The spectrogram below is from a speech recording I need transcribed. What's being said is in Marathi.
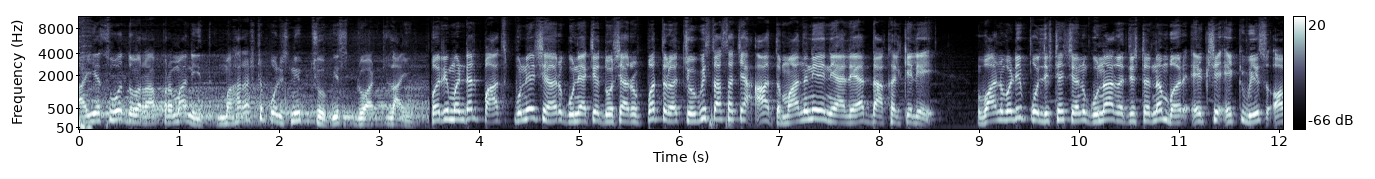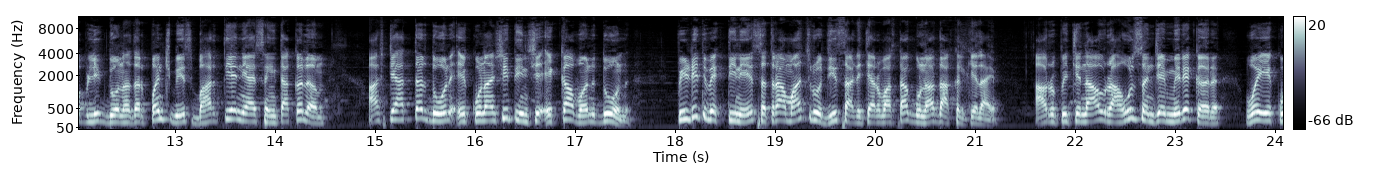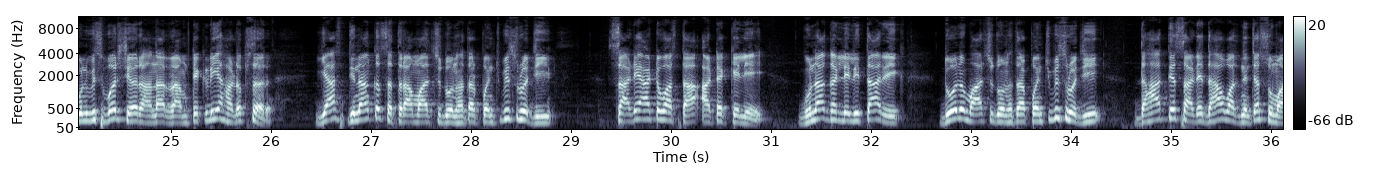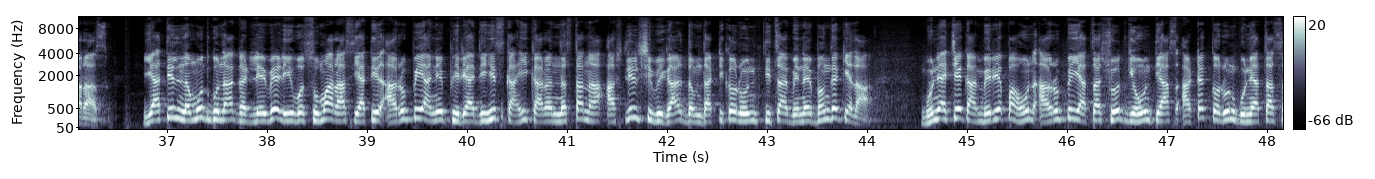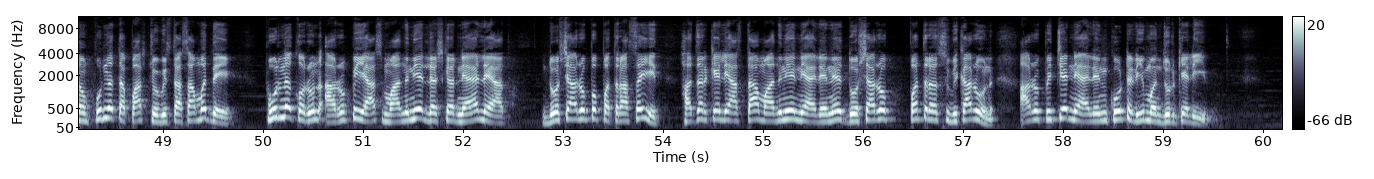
आय एस ओ द्वारा प्रमाणित महाराष्ट्र पोलीस न्यूज चोवीस डॉट लाईव्ह. परिमंडल पाच पुणे शहर गुन्ह्याचे दोषारोप पत्र चोवीस तासाच्या आत माननीय न्यायालयात दाखल केले. वानवडी पोलीस स्टेशन गुन्हा रजिस्टर नंबर एकशे एकवीस ऑब्लिक दोन हजार पंचवीस भारतीय न्याय संहिता कलम अष्ट्याहत्तर दोन एकोणऐंशी तीनशे एक्कावन्न दोन. पीडित व्यक्तीने सतरा मार्च रोजी साडेचार वाजता गुन्हा दाखल केलाय. आरोपीचे नाव राहुल संजय मिरेकर व एकोणवीस वर्ष राहणार रामटेकडी हडपसर. यास दिनांक सतरा मार्च दोन हजार पंचवीस रोजी साडेआठ वाजता अटक केली. आहे गुन्हा घडलेली तारीख दोन मार्च दोन हजार पंचवीस रोजी दहा ते साडेदहा वाजण्याच्या सुमारास. यातील नमूद गुन्हा घडले वेळी व सुमारास यातील आरोपी आणि फिर्यादी हीच काही कारण नसताना अश्लील शिबिगाळ दमदाटी करून तिचा विनयभंग केला. गुन्ह्याचे गांभीर्य पाहून आरोपी याचा शोध घेऊन त्यास अटक करून गुन्ह्याचा संपूर्ण तपास चोवीस तासामध्ये पूर्ण करून आरोपी यास माननीय लष्कर न्यायालयात दोषारोप पत्रासहित हजर केले असता माननीय न्यायालयाने दोषारोप पत्र स्वीकारून आरोपीचे न्यायालयीन कोठडी मंजूर केली.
